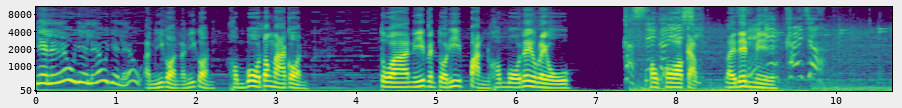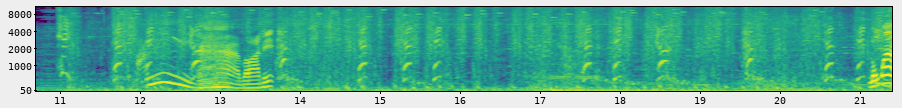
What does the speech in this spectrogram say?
เย่แล้ว เย่แล้ว เย่แล้ว อันนี้ก่อน อันนี้ก่อน คอมโบต้องมาก่อน ตัวนี้เป็นตัวที่ปั่นคอมโบได้เร็ว พอๆกับไรเดนเมย์ อืมประมาณนี้ลงมา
